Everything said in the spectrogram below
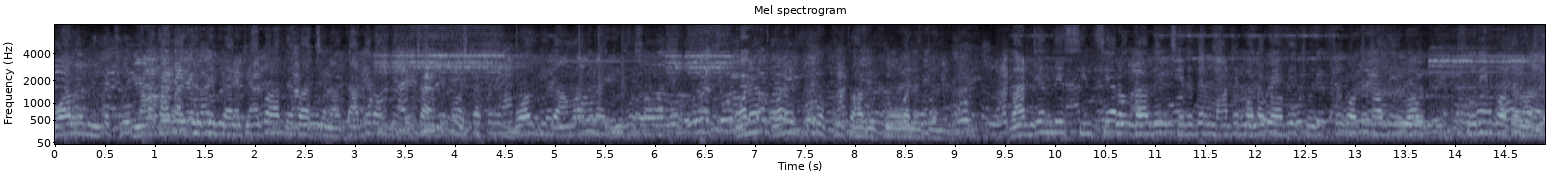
বল না থাকার জন্য প্র্যাকটিস করাতে পারছে না, তাদের অন্তত চারটে পাঁচটা করে বল দিলে আমার মনে হয় যুব সমাজে অনেক অনেক উপকৃত হবে ফুটবলের জন্য। গার্জেনদের সিনসিয়ার হতে হবে, ছেলেদের মাঠে পাঠাতে হবে, চরিত্র গঠন হবে এবং শরীর গঠন হবে,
